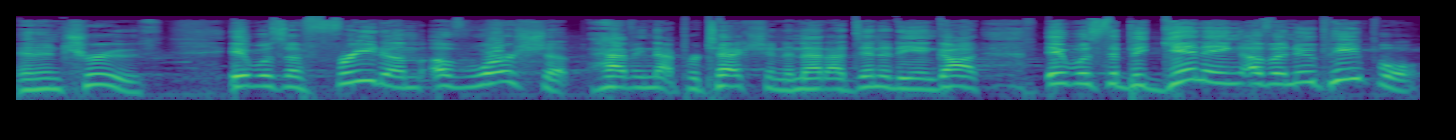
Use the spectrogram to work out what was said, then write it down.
and in truth. It was a freedom of worship, having that protection and that identity in God. It was the beginning of a new people.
